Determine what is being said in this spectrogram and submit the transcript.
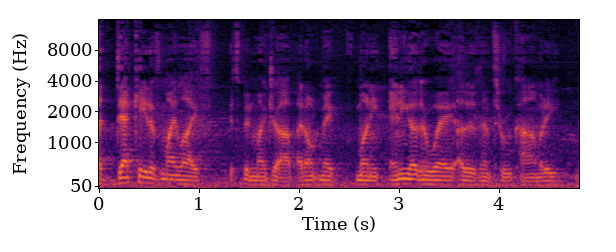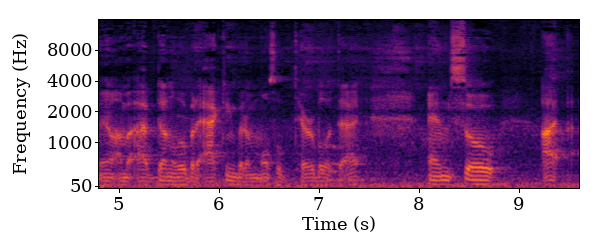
a decade of my life. It's been my job. I don't make money any other way other than through comedy. You know, I'm, I've done a little bit of acting, but I'm also terrible at that. And so, I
